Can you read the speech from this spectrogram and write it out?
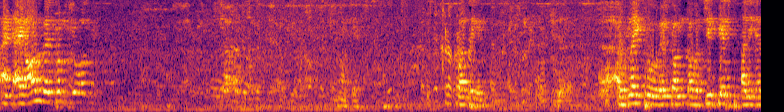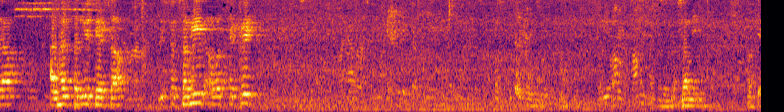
and I all welcome you all. Okay. Once again, I would like to welcome our chief guest Ali Janab Alhaj Tanveer Seth Saab, Mr. Samir, our secretary. Swami. Okay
